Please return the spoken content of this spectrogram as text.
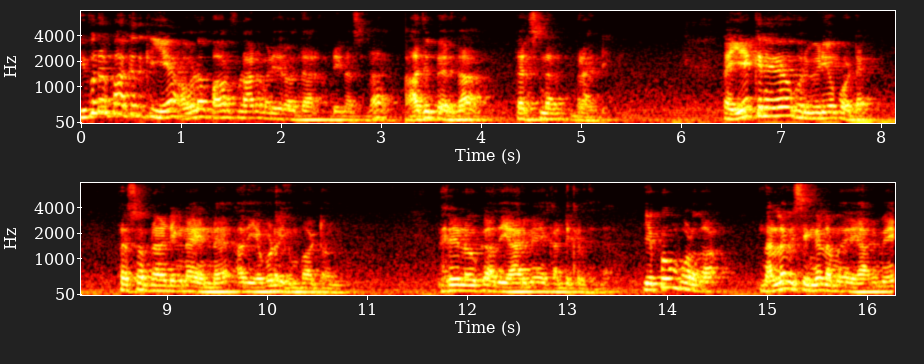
இவரை பார்க்கறதுக்கு ஏன் அவ்வளோ பவர்ஃபுல்லான மனிதர் வந்தார் அப்படின்னு சொன்னால் அது பேர் தான் பர்சனல் பிராண்டிங் நான் ஏற்கனவே ஒரு வீடியோ போட்டேன். பர்சனல் பிராண்டிங்னா என்ன? அது எவ்வளோ இம்பார்ட்டன் பெரிய அளவுக்கு அது யாருமே கண்டுக்கிறது இல்லை எப்பவும் போல தான் நல்ல விஷயங்கள் நம்ம யாருமே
